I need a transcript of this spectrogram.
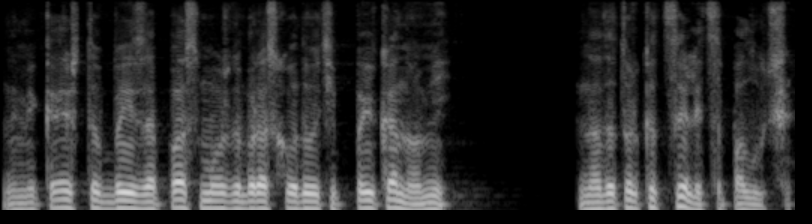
намекая, что боезапас можно бы расходовать и поэкономней. Надо только целиться получше.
